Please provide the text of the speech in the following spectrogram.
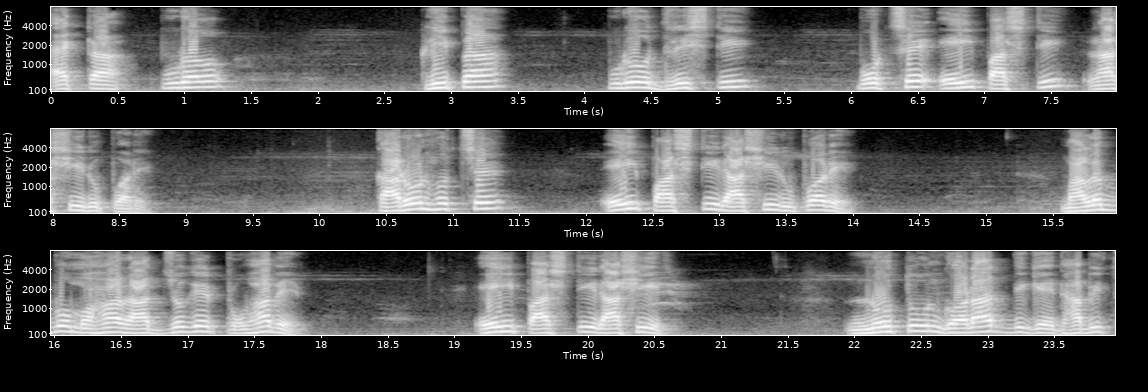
একটা পুরো কৃপা, পুরো দৃষ্টি পড়ছে এই পাঁচটি রাশির উপরে। কারণ হচ্ছে এই পাঁচটি রাশির উপরে মালব্য মহারাজযোগের প্রভাবে এই পাঁচটি রাশির নতুন গড়ার দিকে ধাবিত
